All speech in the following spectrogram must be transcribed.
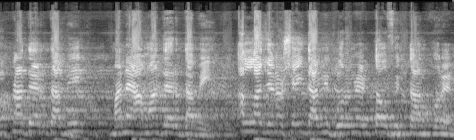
আপনাদের দাবি মানে আমাদের দাবি। আল্লাহ যেন সেই দাবি পূরণের তৌফিক দান করেন।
